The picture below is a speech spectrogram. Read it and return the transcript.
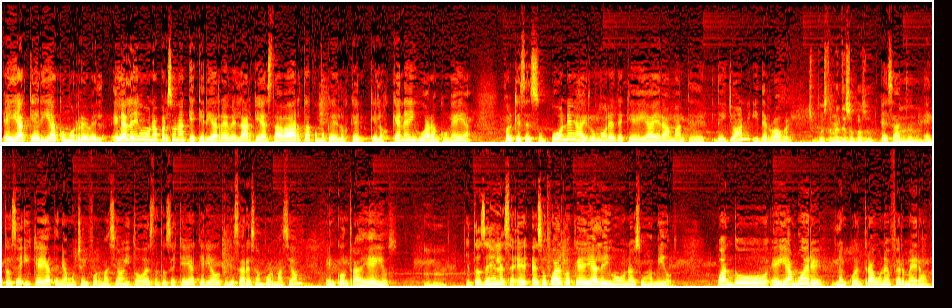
Ella quería como revelar, ella le dijo a una persona que quería revelar que ella estaba harta como que de los que, que los Kennedy jugaran con ella, porque se supone, hay rumores de que ella era amante de, de John y de Robert. Supuestamente eso pasó. Exacto. Entonces, y que ella tenía mucha información y todo eso. Entonces, que ella quería utilizar esa información en contra de ellos. Entonces, en la e- eso fue algo que ella le dijo a uno de sus amigos. Cuando ella muere, la encuentra una enfermera.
